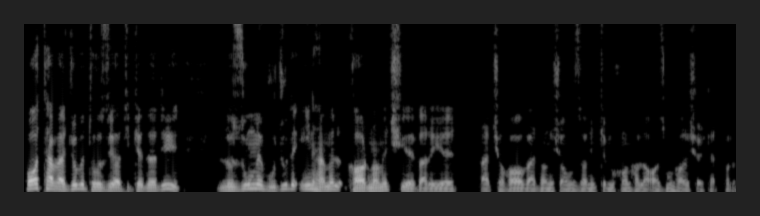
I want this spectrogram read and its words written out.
با توجه به توضیحاتی که دادید لزوم وجود این همه کارنامه چیه برای بچه ها و دانش آموزانی که می‌خوان حالا آزمون ها رو شرکت کنن؟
